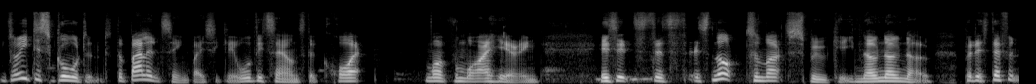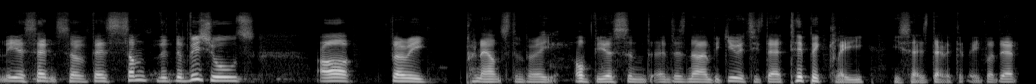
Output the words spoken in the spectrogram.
very discordant. The balancing, basically, all the sounds that quite, from what I'm hearing, is it's it's it's not so much spooky. No, no, no. But it's definitely a sense of there's some the, the visuals are very pronounced and very obvious, and, and there's no ambiguities there. Typically, he says delicately, but that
